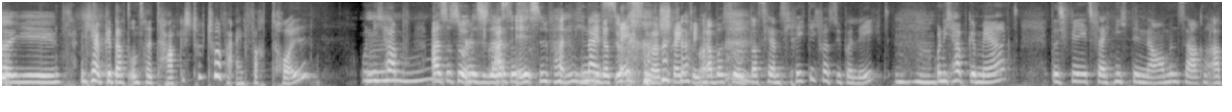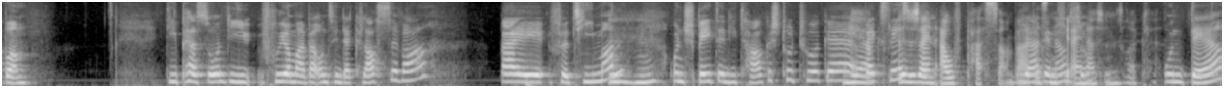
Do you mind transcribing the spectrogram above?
Oh je. Ich habe gedacht, unsere Tagesstruktur war einfach toll. Und ich habe, also so. Also das also Essen fand ich Nein, das so. Essen war schrecklich, aber so, dass sie haben sich richtig was überlegt. Mhm. Und ich habe gemerkt, dass ich will jetzt vielleicht nicht den Namen sagen, aber die Person, die früher mal bei uns in der Klasse war, bei, für Timon Mhm. und später in die Tagesstruktur gewechselt Ja, also sein Aufpasser war Ja, das genau nicht so. einer aus unserer Klasse. Und der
